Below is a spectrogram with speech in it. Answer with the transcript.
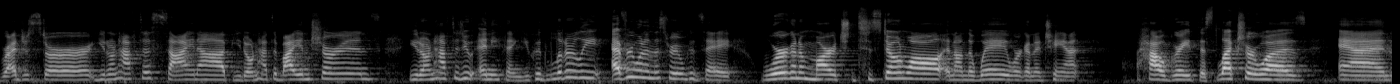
register, you don't have to sign up, you don't have to buy insurance, you don't have to do anything. You could literally, everyone in this room could say, we're going to march to Stonewall, and on the way, we're going to chant how great this lecture was. And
